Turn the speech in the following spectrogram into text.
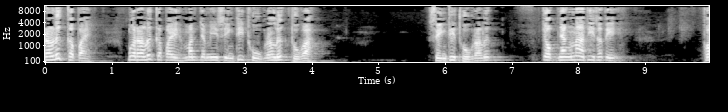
ระลึกเข้าไป เมื่อระลึกเข้าไป มันจะมีสิ่งที่ถูกระลึกถูกปะสิ่งที่ถูกระลึก จบยังหน้าที่สติ พอ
